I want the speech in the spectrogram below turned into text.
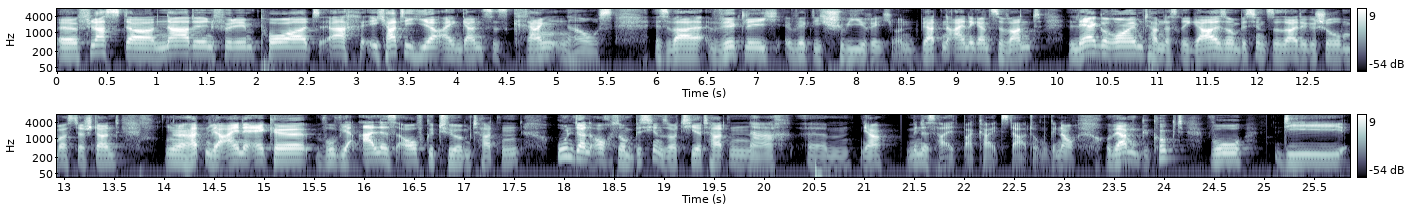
äh, Pflaster, Nadeln für den Port. Ach, ich hatte hier ein ganzes Krankenhaus. Es war wirklich, wirklich schwierig. Und wir hatten eine ganze Wand leergeräumt, haben das Regal so ein bisschen zur Seite geschoben, was da stand. Und dann hatten wir eine Ecke, wo wir alles aufgetürmt hatten und dann auch so ein bisschen sortiert hatten nach ähm, ja, Mindesthaltbarkeitsdatum. Genau. Und wir haben geguckt, wo die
